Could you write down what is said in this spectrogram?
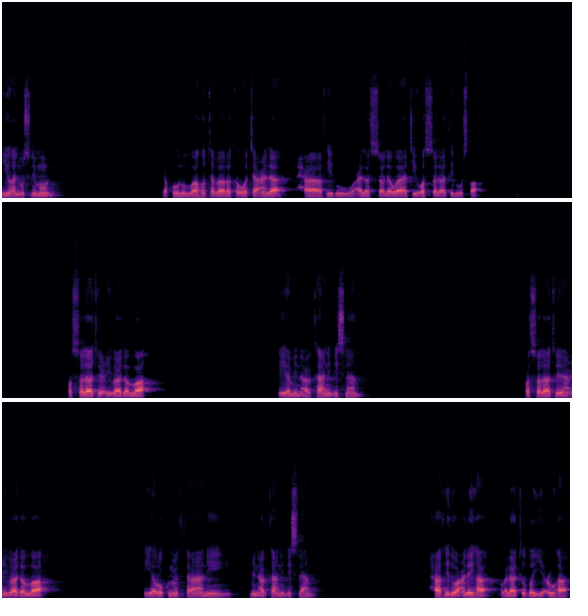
ايها المسلمون يقول الله تبارك وتعالى حافظوا على الصلوات والصلاه الوسطى فالصلاه عباد الله هي من اركان الاسلام فالصلاة يا عباد الله هي ركن الثاني من أركان الإسلام حافظوا عليها ولا تضيعوها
